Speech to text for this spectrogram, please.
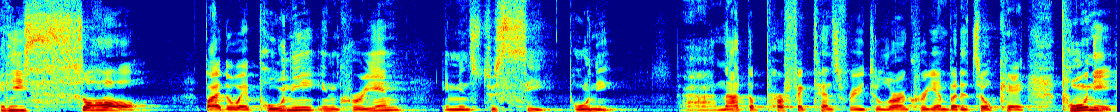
and he saw. By the way, 보니 in Korean it means to see. 보니. Ah, not the perfect tense for you to learn Korean, but it's okay. 보니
